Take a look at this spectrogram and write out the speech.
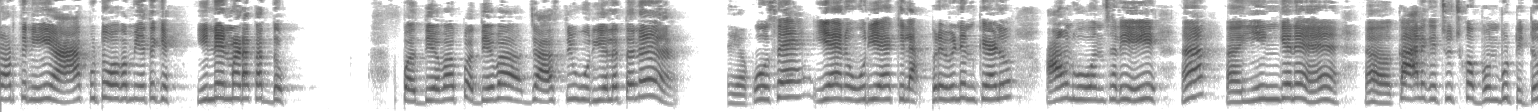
ನೋಡ್ತೀನಿ? ಹಾಕ್ಬಿಟ್ಟು ಹೋಗಮ್ಮ ಮೇತೆಗೆ ಇನ್ನೇನ್ ಮಾಡಕದ್ದು? ಪದ್ಯವ ಪದ್ಯವ, ಜಾಸ್ತಿ ಉರಿಯಲ್ಲ ತಾನೆ? ಕೂಸೆ, ಏನು ಉರಿ ಹಾಕಿಲ್ಲ. ಪ್ರವೀಣನ್ ಕೇಳು. ಅವನು ಒಂದ್ಸರಿ ಹಿಂಗೇನೆ ಕಾಲಿಗೆ ಚುಚ್ಕೊ ಬಂದ್ಬಿಟ್ಟಿತ್ತು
